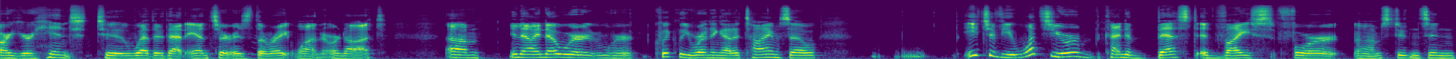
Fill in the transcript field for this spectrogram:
are your hint to whether that answer is the right one or not. Um, you know, I know we're we're quickly running out of time, so each of you, what's your kind of best advice for um, students in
